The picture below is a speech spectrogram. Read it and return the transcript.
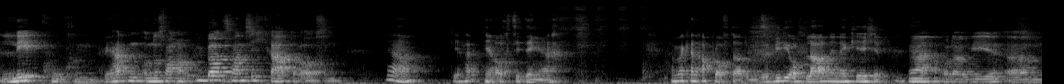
Lebkuchen. Wir hatten, und es waren auch über 20 Grad draußen. Ja, die halten ja auch die Dinger. Haben ja kein Ablaufdatum. Das sind wie die Obladen in der Kirche. Ja, oder wie, ähm,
